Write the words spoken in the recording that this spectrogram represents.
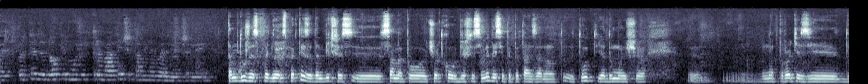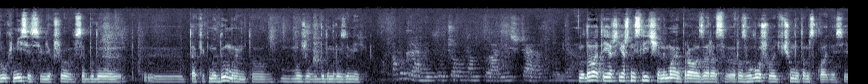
А експертизи доки можуть тривати, чи там не визначений? Там дуже складні експертизи, там більше е, саме по Чорткову більше 70 питань задано. Тут я думаю, що е, на протязі двох місяців, якщо все буде е, так, як ми думаємо, то ми вже будемо розуміти. А по Кременцю, в чому там складність? Ще раз. Ну давайте, я ж я ж не слідчий, я не маю права зараз розголошувати, в чому там складність є.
